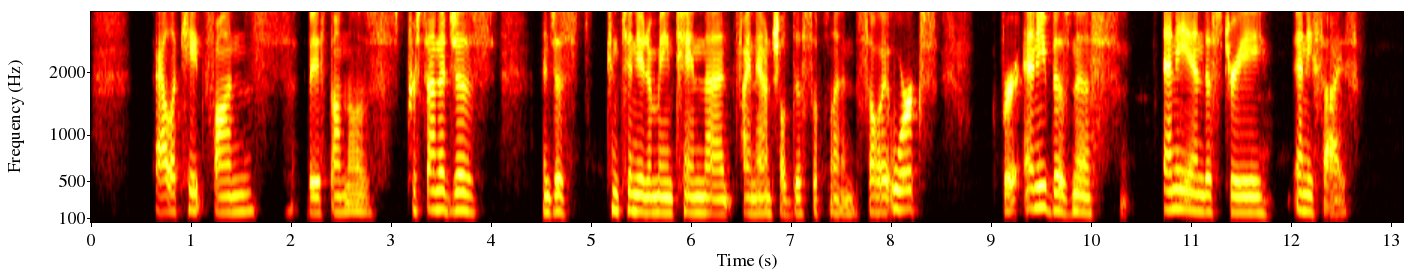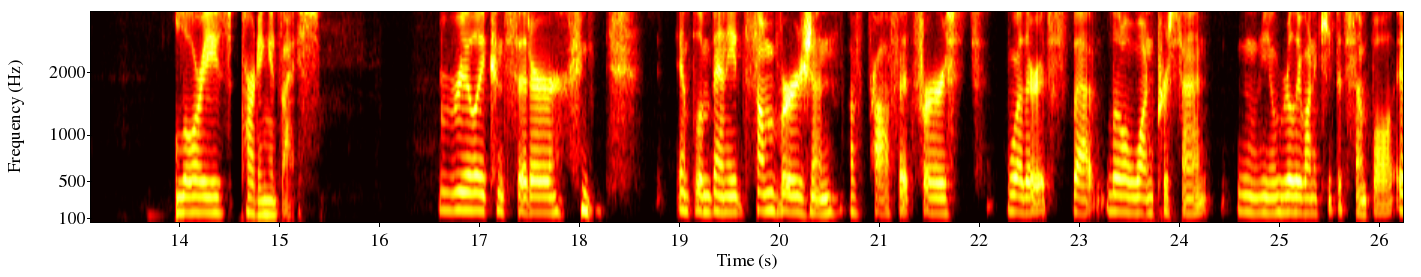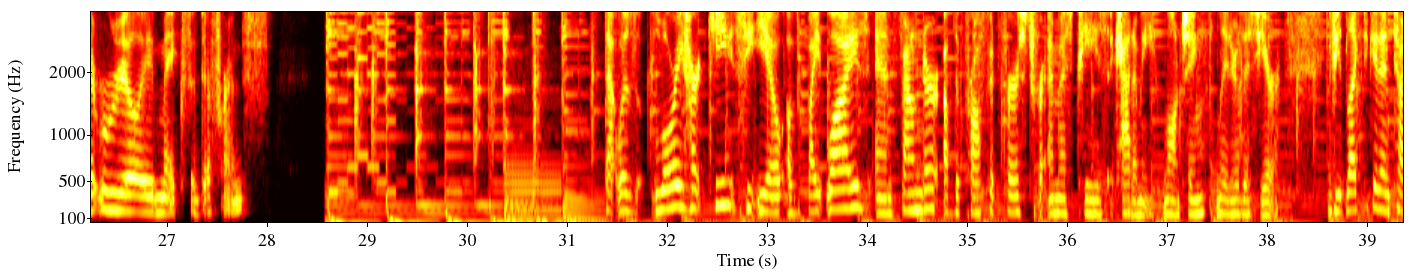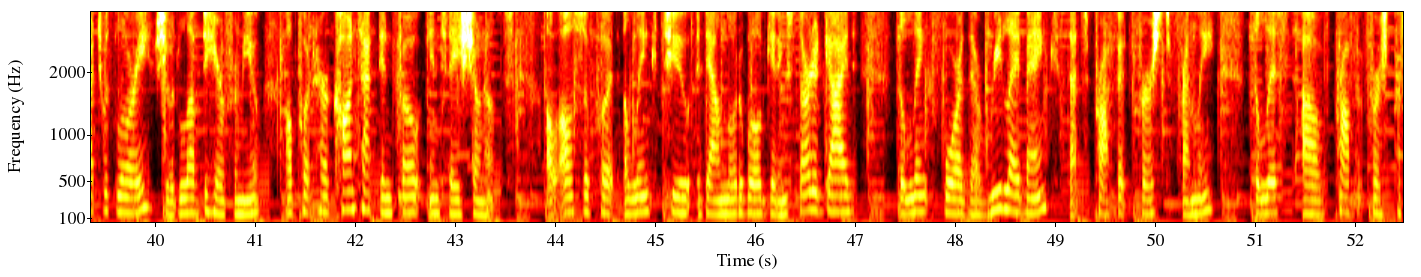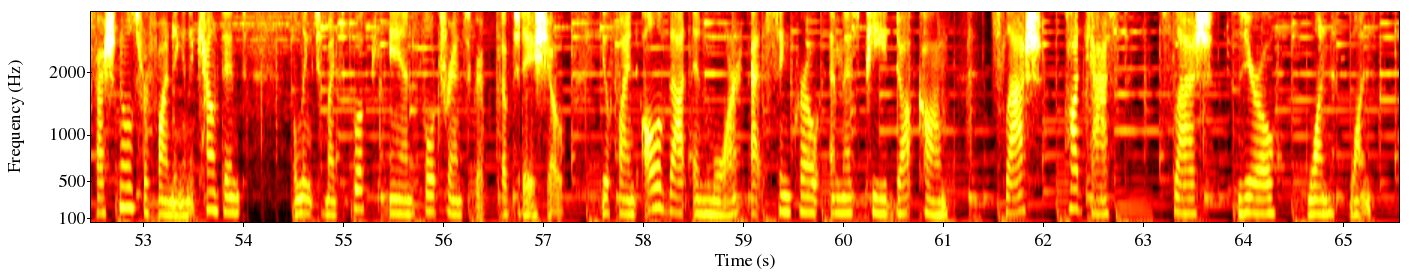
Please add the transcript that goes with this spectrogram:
allocate funds based on those percentages, and just continue to maintain that financial discipline. So it works for any business, any industry, any size. Lori's parting advice really consider implementing some version of profit first, whether it's that little 1%, you really want to keep it simple. It really makes a difference. That was Lori Hardtke, CEO of ByteWise and founder of the Profit First for MSPs Academy, launching later this year. If you'd like to get in touch with Lori, she would love to hear from you. I'll put her contact info in today's show notes. I'll also put a link to a downloadable Getting Started guide, the link for the Relay Bank, that's Profit First friendly, the list of Profit First professionals for finding an accountant a link to Mike's book, and full transcript of today's show. You'll find all of that and more at syncromsp.com slash podcast slash 011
